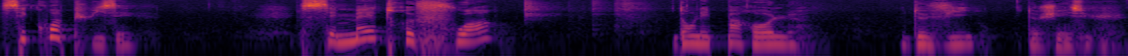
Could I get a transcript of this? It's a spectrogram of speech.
C'est quoi puiser? C'est mettre foi dans les paroles de vie de Jésus.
